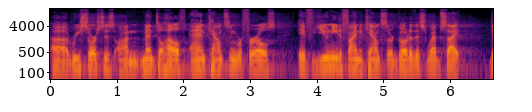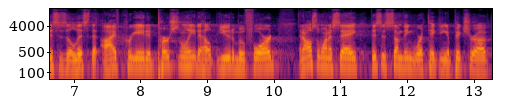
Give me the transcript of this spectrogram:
uh, resources on mental health and counseling referrals. If you need to find a counselor, go to this website. This is a list that I've created personally to help you to move forward. And I also want to say this is something worth taking a picture of.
